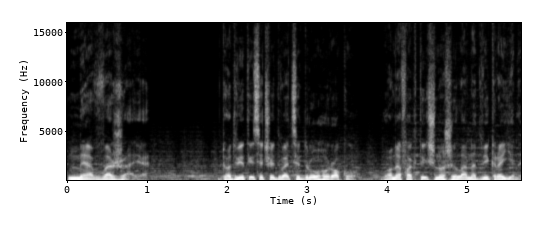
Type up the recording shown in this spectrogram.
не вважає. До 2022 року вона фактично жила на дві країни,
